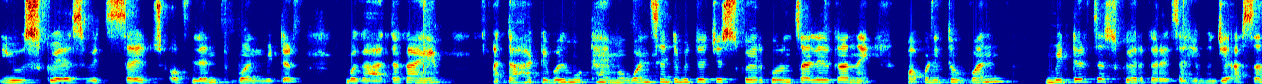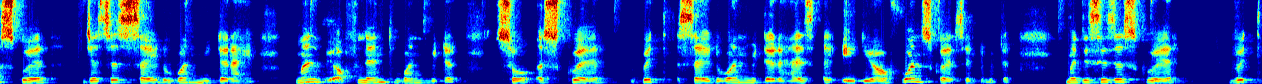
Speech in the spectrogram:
use squares with size of length one metre बघा आता काय आहे? आता हा टेबल मोठा आहे. मग वन सेंटीमीटरचे स्क्वेअर करून चालेल का नाही? मग आपण इथं वन मीटरचा स्क्वेअर करायचा आहे. म्हणजे असा स्क्वेअर ज्याचं साइड वन मीटर आहे. मग of length one metre so a square with side one metre has a area of one square centimetre मग this is a square with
